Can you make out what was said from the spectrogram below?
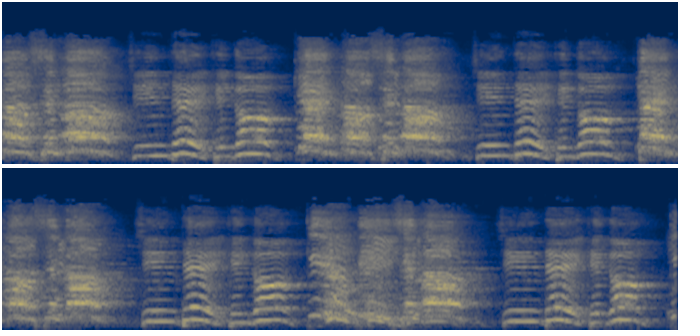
国成功，身体健康，建国成功，身体健康，建国成功，身体健康，身体健康，救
